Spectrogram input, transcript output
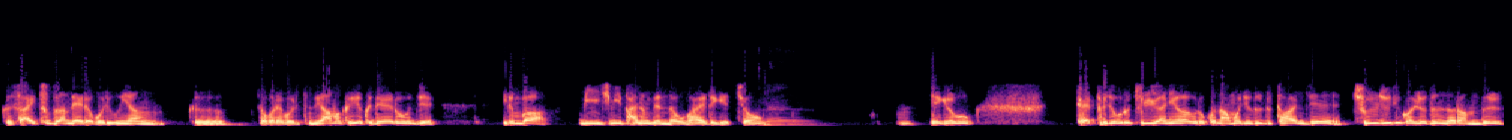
그 사이트도 다 내려버리고 그냥 그 저걸 해버렸던데 아마 그게 그대로 이제 이른바 민심이 반영된다고 봐야 되겠죠. 네. 음. 이게 결국 대표적으로 줄리아니아가 그렇고 나머지들도 다 이제 줄줄이 걸려든 사람들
